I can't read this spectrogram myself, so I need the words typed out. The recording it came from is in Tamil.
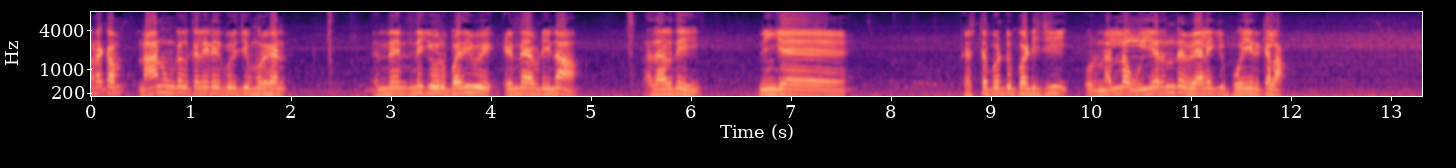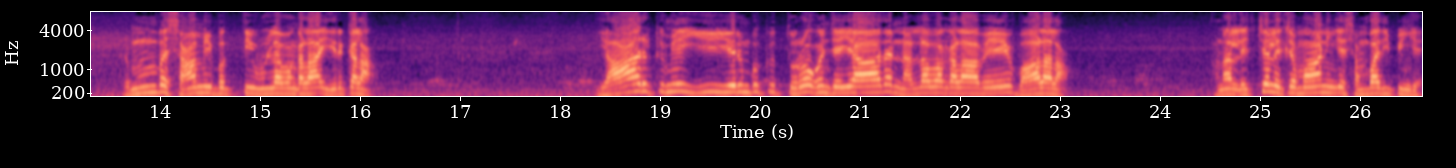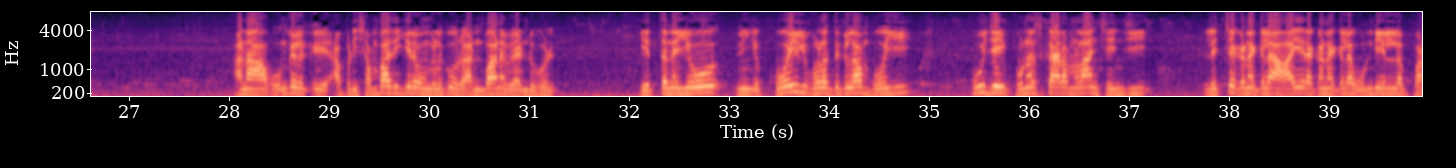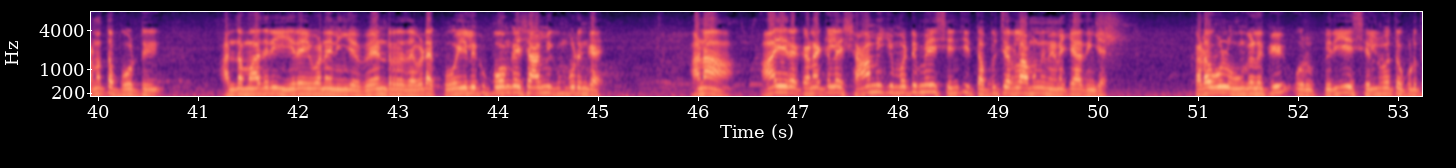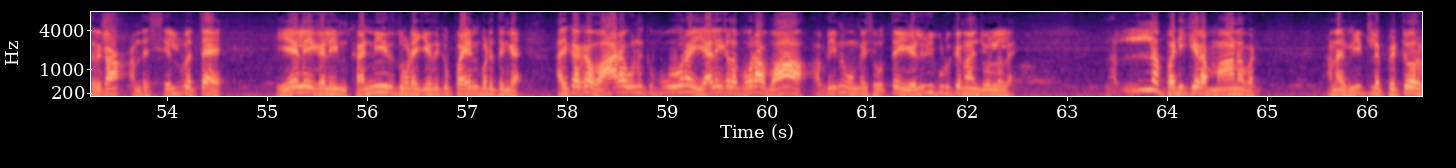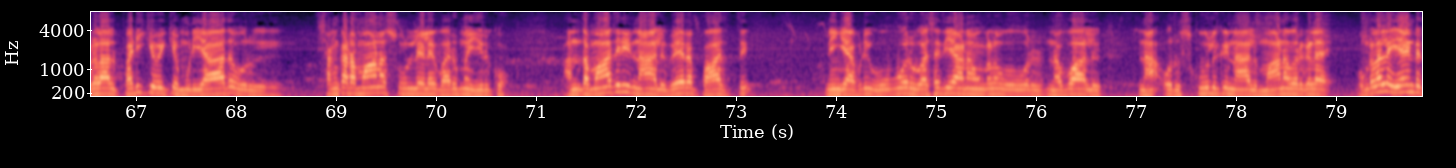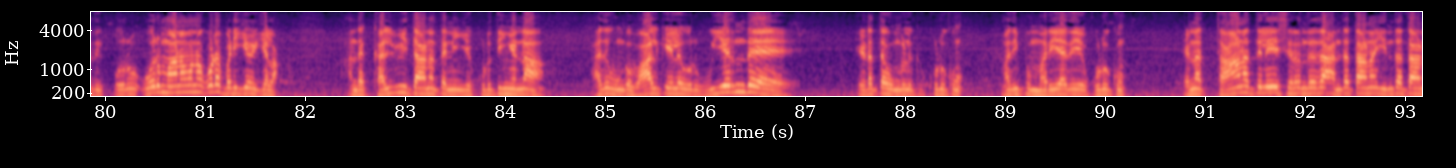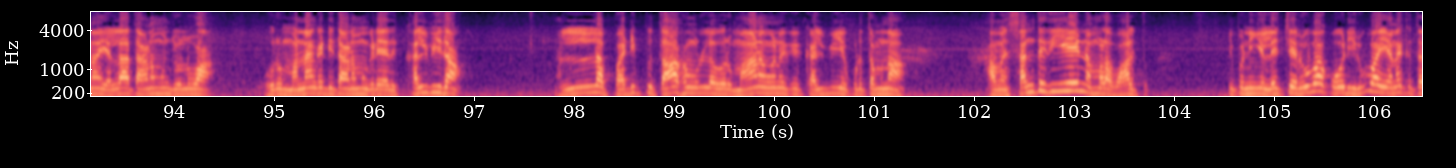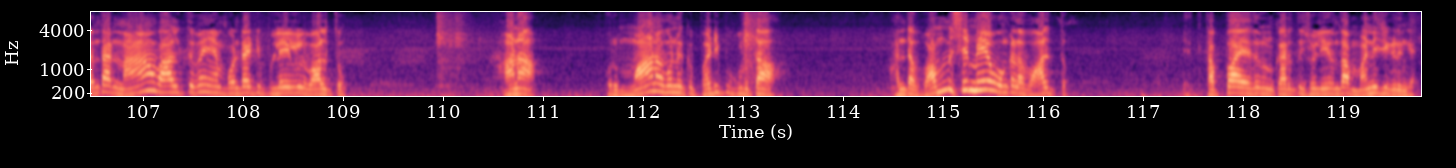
வணக்கம். நான் உங்கள் கல்லிடை குறிச்சி முருகன். இந்த இன்றைக்கி ஒரு பதிவு என்ன அப்படின்னா அதாவது நீங்கள் கஷ்டப்பட்டு படித்து ஒரு நல்ல உயர்ந்த வேலைக்கு போயிருக்கலாம். ரொம்ப சாமி பக்தி உள்ளவங்களாக இருக்கலாம். யாருக்குமே ஈ எறும்புக்கு துரோகம் செய்யாத நல்லவங்களாகவே வாழலாம். ஆனால் லட்ச லட்சமாக நீங்கள் சம்பாதிப்பீங்க. ஆனால் உங்களுக்கு அப்படி சம்பாதிக்கிறவங்களுக்கு ஒரு அன்பான வேண்டுகோள். எத்தனையோ நீங்கள் கோயில் குளத்துக்கெல்லாம் போய் பூஜை புனஸ்காரம்லாம் செஞ்சு லட்சக்கணக்கில் ஆயிரக்கணக்கில் உண்டியலில் பணத்தை போட்டு அந்த மாதிரி இறைவனை நீங்கள் வேண்டுறதை விட கோயிலுக்கு போங்க சாமி கும்பிடுங்க. ஆனால் ஆயிரக்கணக்கில் சாமிக்கு மட்டுமே செஞ்சு தப்பிச்சிடலாம்னு நினைக்காதீங்க. கடவுள் உங்களுக்கு ஒரு பெரிய செல்வத்தை கொடுத்துருக்கான். அந்த செல்வத்தை ஏழைகளின் கண்ணீர் துடைக்கிறதுக்கு பயன்படுத்துங்க. அதுக்காக வாரவனுக்கு பூரா ஏழைகளை பூரா வா அப்படின்னு உங்கள் சொத்தை எழுதி கொடுக்க நான் சொல்லலை. நல்லா படிக்கிற மாணவன். ஆனால் வீட்டில் பெற்றோர்களால் படிக்க வைக்க முடியாத ஒரு சங்கடமான சூழ்நிலை வறுமை இருக்கும். அந்த மாதிரி நாலு பேரை பார்த்து நீங்கள் அப்படி ஒவ்வொரு வசதியானவங்களும் ஒவ்வொரு நவ்வாலு நான் ஒரு ஸ்கூலுக்கு நாலு மாணவர்களை உங்களால் ஏண்டது? ஒரு ஒரு மாணவனை கூட படிக்க வைக்கலாம். அந்த கல்வி தானத்தை நீங்கள் கொடுத்தீங்கன்னா அது உங்கள் வாழ்க்கையில் ஒரு உயர்ந்த இடத்த உங்களுக்கு கொடுக்கும். மதிப்பு மரியாதையை கொடுக்கும். ஏன்னா தானத்திலே சிறந்தது அந்த தானம் இந்த தானம் எல்லா தானமும் சொல்லுவான். ஒரு மண்ணாங்கட்டி தானமும் கிடையாது கல்வி தான் நல்ல படிப்பு தாகம் உள்ள ஒரு மாணவனுக்கு கல்வியை கொடுத்தோம்னா அவன் சந்ததியே நம்மளை வாழ்த்தும். இப்போ நீங்கள் லட்ச ரூபா கோடி ரூபாய் எனக்கு தந்தால் நான் வாழ்த்துவேன் என் பொண்டாட்டி பிள்ளைகள் வாழ்த்தும். ஆனால் ஒரு மாணவனுக்கு படிப்பு கொடுத்தா அந்த வம்சமே உங்களை வாழ்த்தும். தப்பாக எதுவும் கருத்து சொல்லியிருந்தால் மன்னிச்சுக்கிடுங்க.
